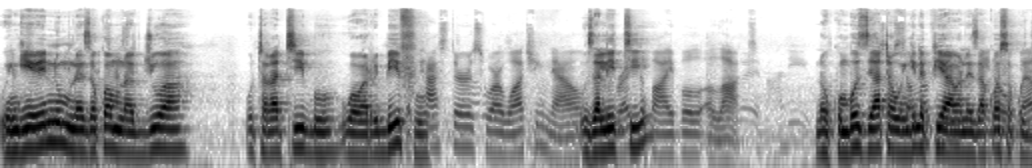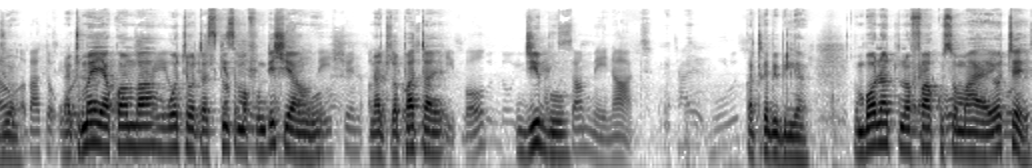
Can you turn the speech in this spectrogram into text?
wengi wenu mnaweza kuwa mnajua utaratibu wa uharibifu, uzaliti na ukumbuzi Hata wengine pia wanaweza kosa kujua. Natumai ya kwamba wote watasikiza mafundisho yangu na tutapata jibu katika Biblia. Mbona tunafaa kusoma haya yote?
